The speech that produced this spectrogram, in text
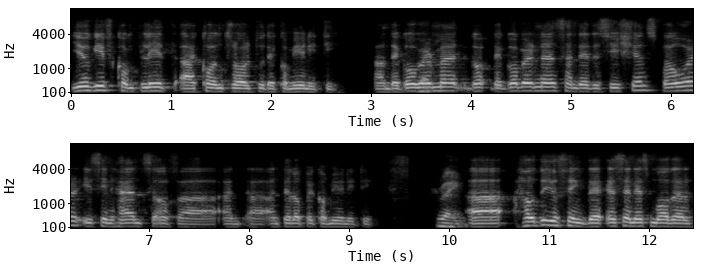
you give complete control to the community. And the government, go, the governance and the decisions power is in hands of uh, uh, Antelope community. Right. Uh, how do you think the SNS model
